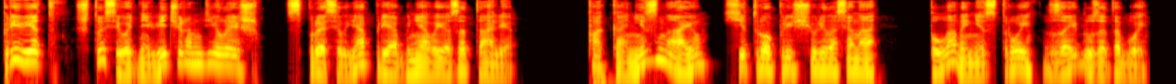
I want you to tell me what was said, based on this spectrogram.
«Привет, что сегодня вечером делаешь?» – спросил я, приобняв ее за талию. «Пока не знаю», – хитро прищурилась она. «Планы не строй, зайду за тобой»,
